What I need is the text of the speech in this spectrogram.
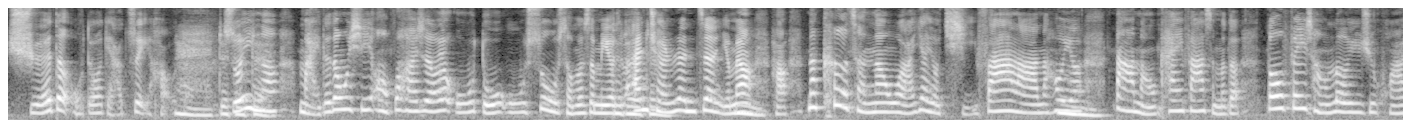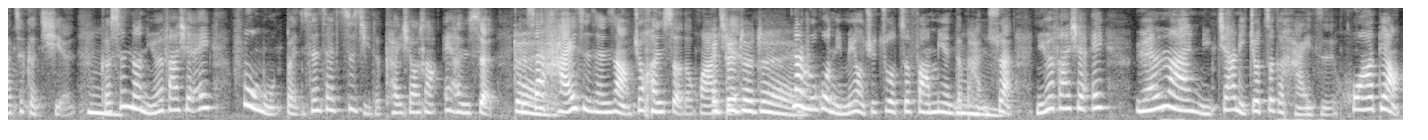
学的我都要给他最好的，欸、对对对，所以呢，买的东西哦，不好意思，我要无毒无素什么什么，有什么安全认证，有没有？嗯、好，那课程呢，哇，要有启发啦，然后要大脑开发什么的，嗯、都非常乐意去花这个钱。嗯、可是呢，你会发现，哎，父母本身在自己的开销上，哎，很省，可是在孩子身上就很舍得花钱。对对对。那如果你没有去做这方面的盘算，嗯、你会发现，哎，原来你家里就这个孩子花掉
